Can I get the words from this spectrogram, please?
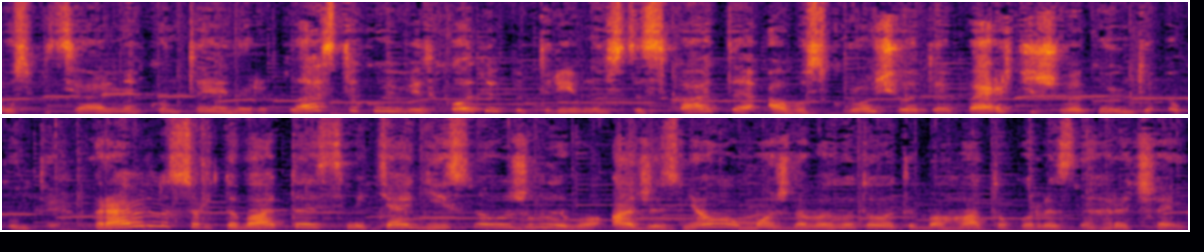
у спеціальний контейнер. Пластикові відходи потрібно стискати або скручувати, перш ніж викинути у контейнер. Правильно сортувати сміття дійсно важливо, адже з нього можна виготовити багато корисних речей.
